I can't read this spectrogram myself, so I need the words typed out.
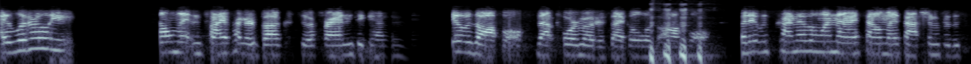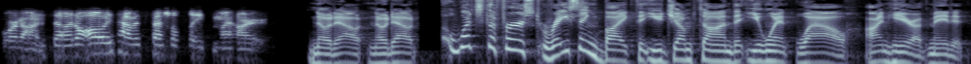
I literally helmet and 500 bucks to a friend to get it. It was awful. That poor motorcycle was awful. but it was kind of the one that I found my passion for the sport on. So it'll always have a special place in my heart. No doubt. No doubt. What's the first racing bike that you jumped on that you went, wow, I'm here, I've made it?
